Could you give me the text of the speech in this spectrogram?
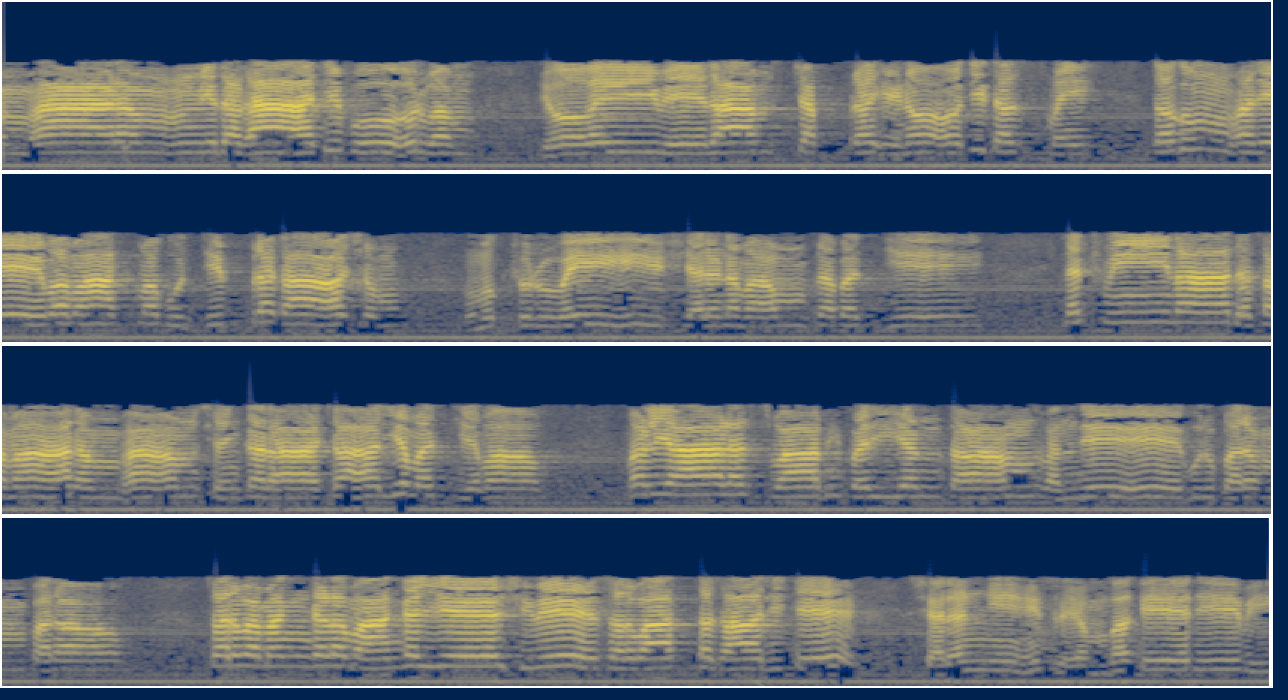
ब्रह्माणम् विदधाति पूर्वम्। यो वै वेदांश्च प्रहिणोति तस्मै। तगुंहदेवमात्मबुद्धिप्रकाशम् मुमुक्षुर्वै शरणमाम् प्रपद्ये। लक्ष्मीनाथसमारम्भाम् शङ्कराचार्यमध्यमाम्। मलयाळस्वामिपर्यन्ताम् वन्दे गुरुपरम्पराम् सर्वमङ्गलमाङ्गल्ये शिवे सर्वार्थसाधिके शरण्ये त्र्यम्बके देवी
